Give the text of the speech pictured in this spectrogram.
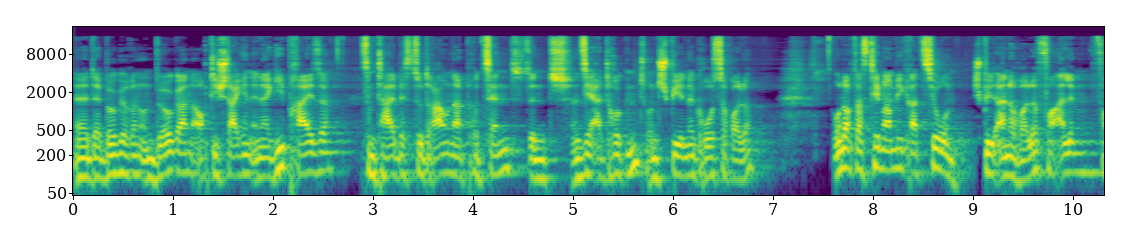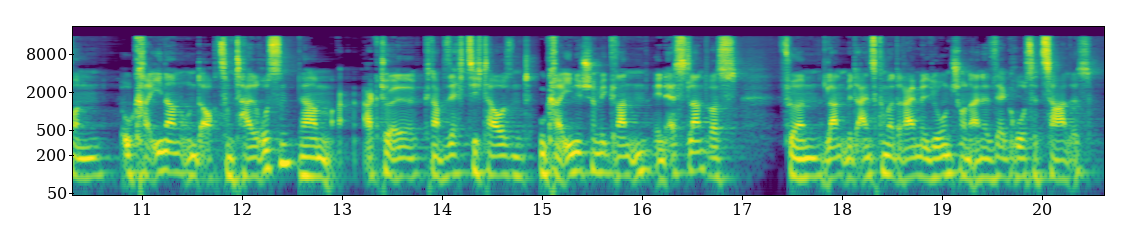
der Bürgerinnen und Bürger. Auch die steigenden Energiepreise, zum Teil bis zu 300 Prozent, sind sehr erdrückend und spielen eine große Rolle. Und auch das Thema Migration spielt eine Rolle, vor allem von Ukrainern und auch zum Teil Russen. Wir haben aktuell knapp 60.000 ukrainische Migranten in Estland, was für ein Land mit 1,3 Millionen schon eine sehr große Zahl ist.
